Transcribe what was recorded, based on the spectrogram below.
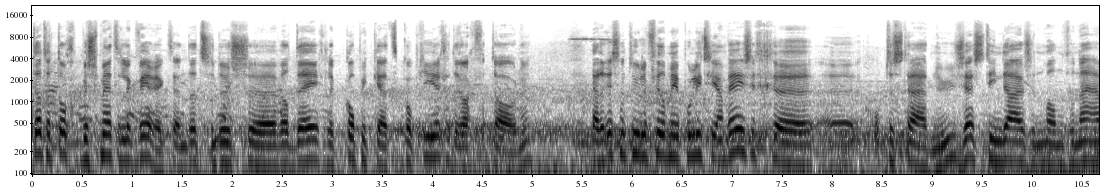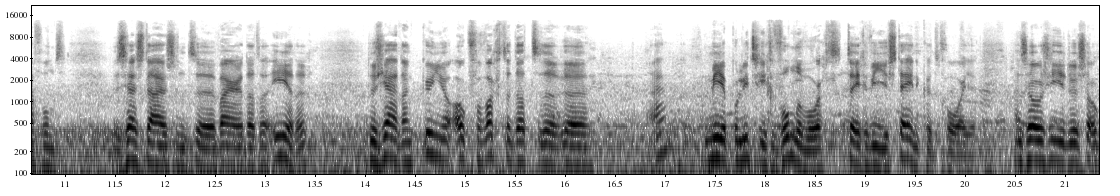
Dat het toch besmettelijk werkt en dat ze dus uh, wel degelijk copycat, kopieergedrag vertonen. Ja, er is natuurlijk veel meer politie aanwezig uh, uh, op de straat nu. 16.000 man vanavond, 6.000 waren dat er eerder. Dus ja, dan kun je ook verwachten dat er meer politie gevonden wordt tegen wie je stenen kunt gooien. En zo zie je dus ook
